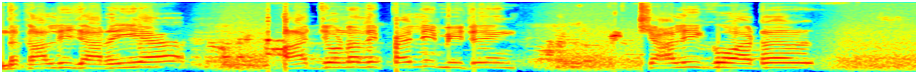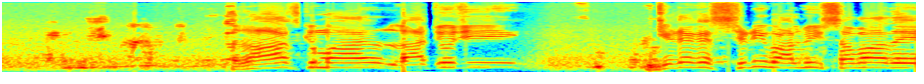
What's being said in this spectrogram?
ਨਿਕਾਲੀ ਜਾ ਰਹੀ ਹੈ। ਅੱਜ ਉਹਨਾਂ ਦੀ ਪਹਿਲੀ ਮੀਟਿੰਗ 40 ਕੁਆਟਰ ਰਾਜ ਕੁਮਾਰ ਰਾਜੂ ਜੀ, ਜਿਹੜੇ ਕਿ ਸਿਟੀ ਵਾਲਮੀਕ ਸਭਾ ਦੇ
